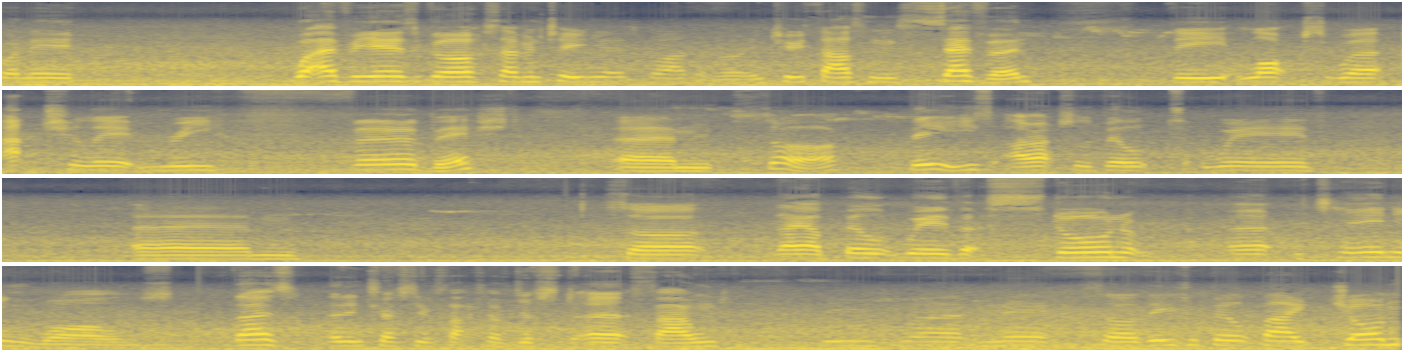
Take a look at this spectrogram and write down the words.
20, whatever years ago, 17 years ago, I don't know, in 2007, the locks were actually refurbished. Um, so, these are actually built with um, so they are built with stone uh, retaining walls. There's an interesting fact I've just uh, found. These were made, so these were built by John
